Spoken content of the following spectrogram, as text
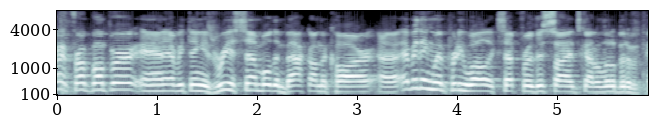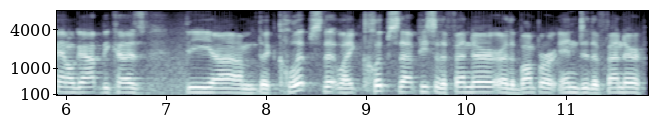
Right, front bumper and everything is reassembled and back on the car. Uh, everything went pretty well except for this side's got a little bit of a panel gap because the um, the clips that like clips that piece of the fender or the bumper into the fender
